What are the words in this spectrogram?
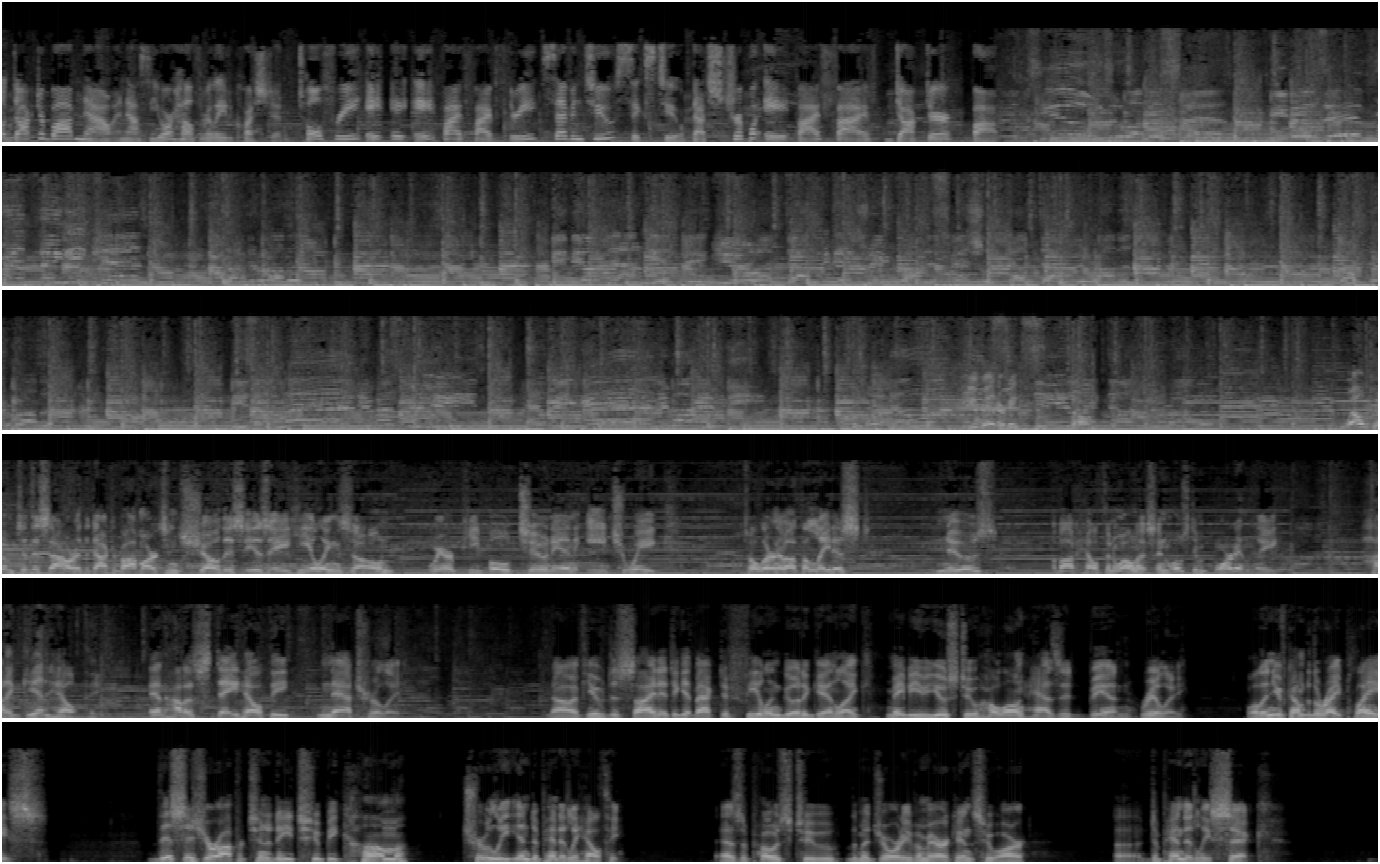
Call Dr. Bob now and ask your health related question. Toll free 888 553 7262. That's 888 55 Dr. Bob. It. Oh. Welcome to this hour of the Dr. Bob Martin Show. This is a healing zone where people tune in each week to learn about the latest news about health and wellness, and most importantly, how to get healthy and how to stay healthy naturally. Now, if you've decided to get back to feeling good again, like maybe you used to, how long has it been, really? Well, then you've come to the right place. This is your opportunity to become truly independently healthy, as opposed to the majority of Americans who are uh, dependently sick.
